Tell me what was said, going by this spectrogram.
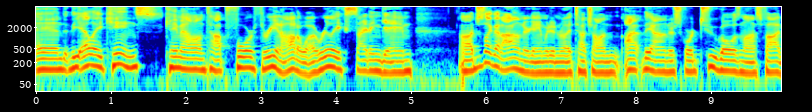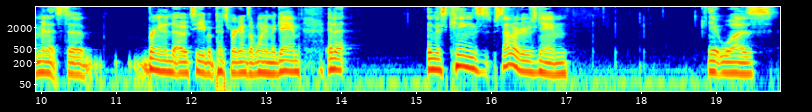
And the LA Kings came out on top 4 3 in Ottawa. Really exciting game. Uh, just like that Islander game, we didn't really touch on. I, the Islanders scored two goals in the last five minutes to bring it into OT, but Pittsburgh ends up winning the game. And it, in this Kings Senators game, it was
